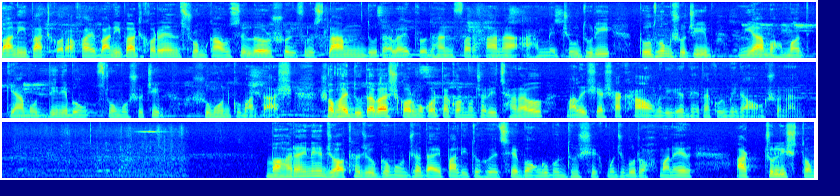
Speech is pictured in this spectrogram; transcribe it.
বাণী পাঠ করা হয়। বাণী পাঠ করেন শ্রম কাউন্সিলর শরীফুল ইসলাম, দূতালয় প্রধান ফারহানা আহমেদ চৌধুরী, প্রথম সচিব মিয়া মোহাম্মদ কিয়ামুদ্দিন এবং শ্রম সচিব সুমন কুমার দাস। সভায় দূতাবাস কর্মকর্তা কর্মচারী ছাড়াও মালয়েশিয়া শাখা আওয়ামী লীগের নেতাকর্মীরা অংশ নেন। বাহরাইনে যথাযোগ্য মর্যাদায় পালিত হয়েছে বঙ্গবন্ধু শেখ মুজিবুর রহমানের আটচল্লিশতম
